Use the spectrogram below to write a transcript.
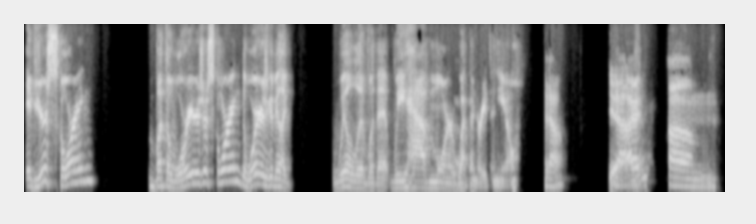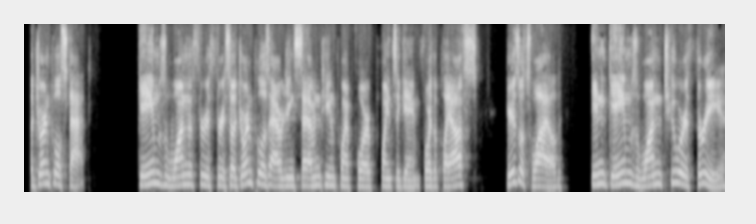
if you're scoring, but the Warriors are scoring, the Warriors are going to be like, we'll live with it. We have more weaponry than you. Yeah. Yeah. yeah I, um, a Jordan Poole stat games one through three. So Jordan Poole is averaging 17.4 points a game for the playoffs. Here's what's wild in games one, two, or three.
